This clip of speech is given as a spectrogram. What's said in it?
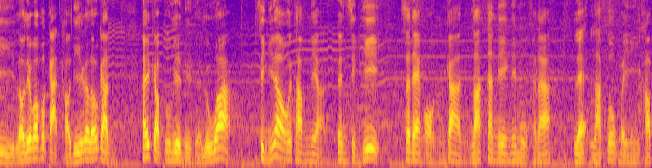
ดี เราเรียกว่าประกาศข่าวดีก็แล้วกัน ให้กับโรงเรียนอื่นเนี่ยรู้ว่า สิ่งที่เราทำเนี่ยเป็นสิ่งที่แสดงออกถึงการรักกันเองในหมู่คณะ และรักโลกใบนี้ครับ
